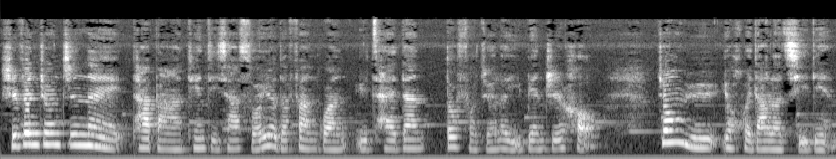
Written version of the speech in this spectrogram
十分钟之内，他把天底下所有的饭馆与菜单都否决了一遍之后，终于又回到了起点。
